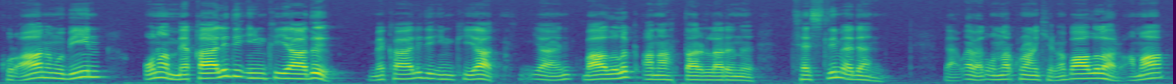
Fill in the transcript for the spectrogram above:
Kur'an-ı Mübin ona mekalidi inkiyadı, mekalidi inkiyat yani bağlılık anahtarlarını teslim eden, yani evet onlar Kur'an-ı Kerim'e bağlılar ama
